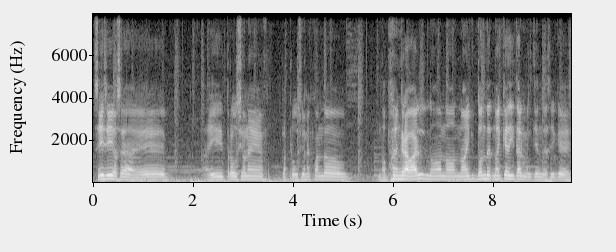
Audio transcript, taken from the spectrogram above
Sí, sí, o sea, eh, hay producciones, las producciones cuando no pueden grabar, no, no, no hay donde, no hay que editar, ¿me entiendes? Así que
